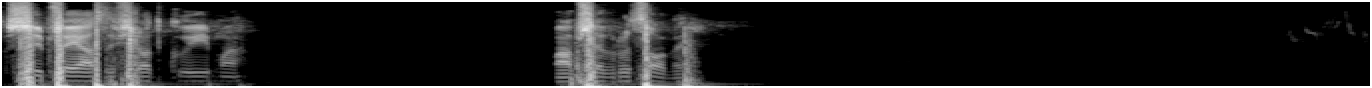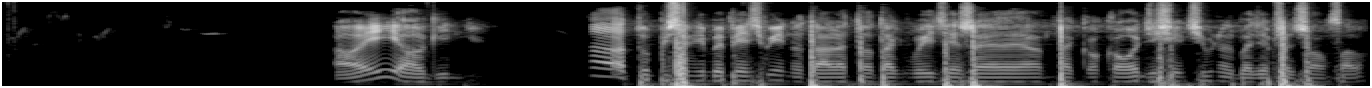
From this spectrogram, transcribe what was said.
trzy przejazdy w środku i ma... Ma przewrócony. No i ogień. No, tu pisze niby 5 minut, ale to tak wyjdzie, że on tak około 10 minut będzie przetrząsał.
